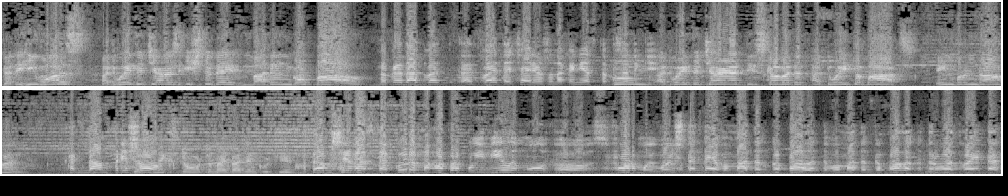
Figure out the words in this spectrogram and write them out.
that he was Advaita Charya's Ishtadev, Madan Gopal, Но когда Адвай- Адвайта Ачарья уже наконец-то все-таки, Advaita Charya discovered at Advaita Bhat in Vrindavan, когда он пришел next door to my Bhajan Kutia. в дом Шривастакура, Махапрабху явил ему э, форму его Иштадева, Мадан Гопала, того Мадан Гопала, которого Адвайта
